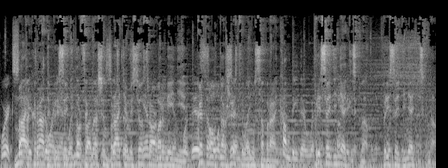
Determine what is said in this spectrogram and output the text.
Мы так рады присоединиться к нашим братьям и сестрам в Армении, к этому торжественному собранию. Присоединяйтесь к нам, присоединяйтесь к нам.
